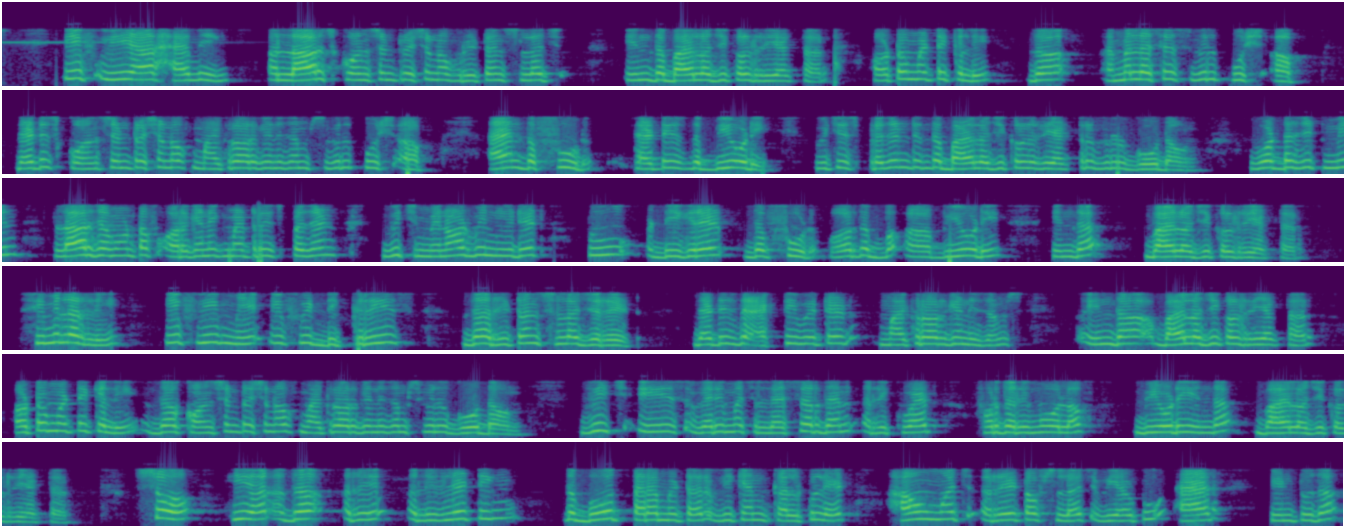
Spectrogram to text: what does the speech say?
If we are having a large concentration of return sludge in the biological reactor automatically the MLSS will push up that is concentration of microorganisms will push up and the food that is the BOD which is present in the biological reactor will go down. What does it mean? Large amount of organic matter is present which may not be needed to degrade the food or the uh, BOD in the biological reactor. Similarly, if we may, if we decrease the return sludge rate, that is the activated microorganisms in the biological reactor, automatically the concentration of microorganisms will go down, which is very much lesser than required for the removal of BOD in the biological reactor. So here the re relating the both parameter we can calculate how much rate of sludge we have to add into the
